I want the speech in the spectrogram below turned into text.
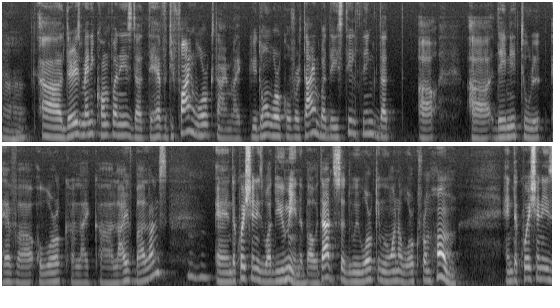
Uh-huh. Uh, there is many companies that they have defined work time, like you don't work overtime, but they still think that uh, uh, they need to have a, a work like life balance. And the question is, what do you mean about that? So do we work? We want to work from home, and the question is,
